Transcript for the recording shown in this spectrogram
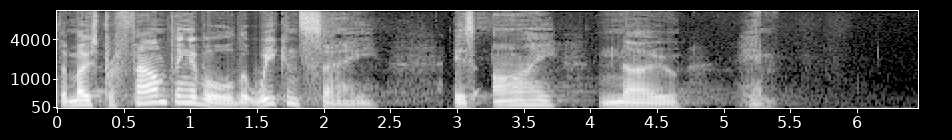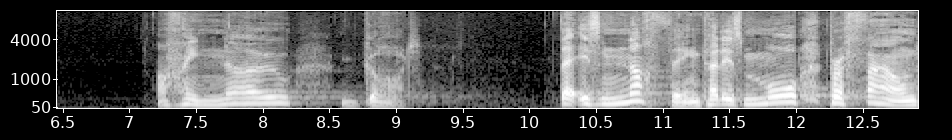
the most profound thing of all that we can say is, I know Him. I know God. There is nothing that is more profound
